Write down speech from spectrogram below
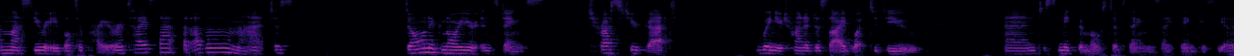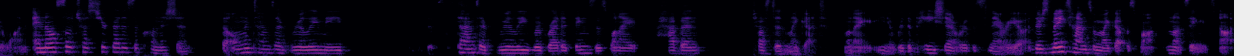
unless you were able to prioritize that. But other than that, just don't ignore your instincts. Trust your gut when you're trying to decide what to do and just make the most of things, I think is the other one. And also trust your gut as a clinician. The only times I've really made, times I've really regretted things is when I haven't trusted my gut, when I, you know, with a patient or the scenario. There's many times when my gut was wrong. I'm not saying it's not,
